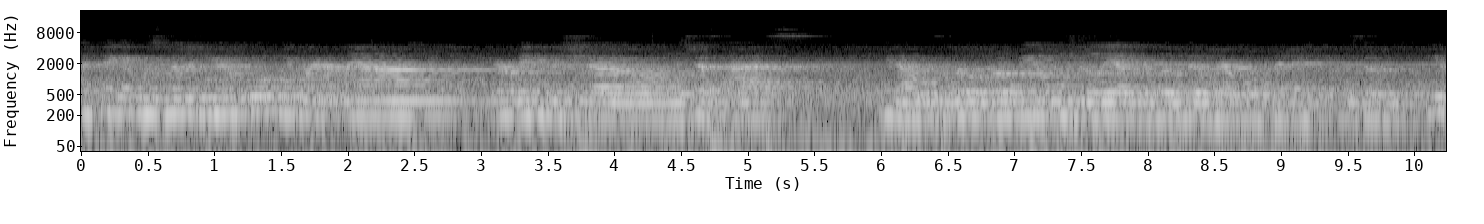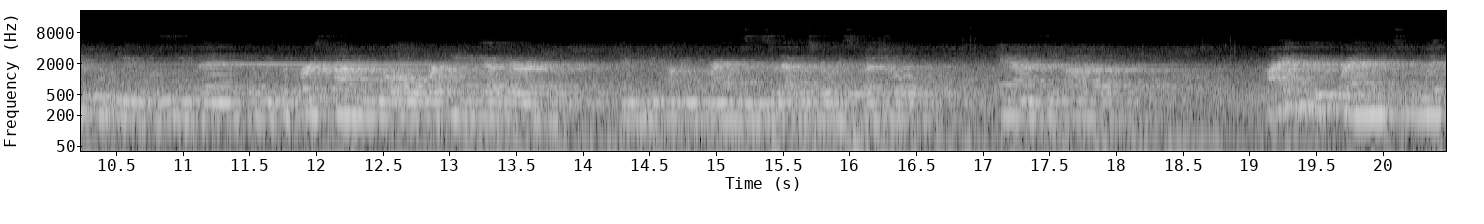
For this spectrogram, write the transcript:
I think it was really beautiful. We were in Atlanta. We were making the show. It was just us. You know, it was a little Romeo and Juliet with a little bit of werewolf in it. It was a beautiful, beautiful season. It was the first time we were all working together and, and becoming friends, and so that was really special. And uh, I'm good friends with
